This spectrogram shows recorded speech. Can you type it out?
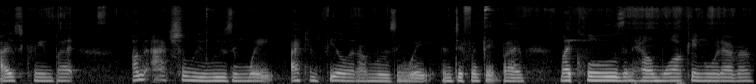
ice cream, but I'm actually losing weight. I can feel that I'm losing weight and different things by my clothes and how I'm walking or whatever.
